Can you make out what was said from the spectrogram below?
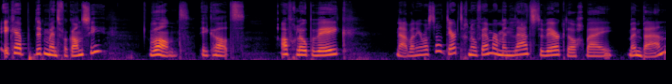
Ik heb op dit moment vakantie, want ik had afgelopen week, nou wanneer was dat? 30 november, mijn laatste werkdag bij mijn baan.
